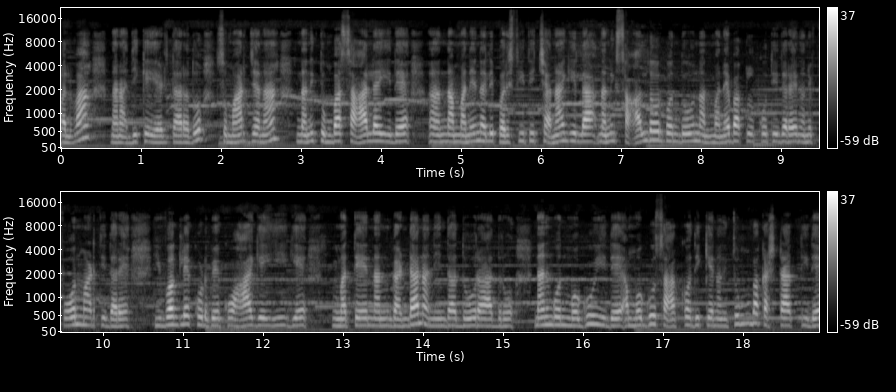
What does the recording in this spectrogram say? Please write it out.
ಅಲ್ವಾ? ನಾನು ಅದಕ್ಕೆ ಹೇಳ್ತಾ ಇರೋದು, ಸುಮಾರು ಜನ ನನಗೆ ತುಂಬ ಸಾಲ ಇದೆ. ನಮ್ಮ ಮನೆಯಲ್ಲಿ ಪರಿಸ್ಥಿತಿ ಚೆನ್ನಾಗಿಲ್ಲ. ನನಗೆ ಸಾಲದವ್ರು ಬಂದು ನನ್ನ ಮನೆ ಬಾಗಿಲು ಕೂತಿದ್ದಾರೆ, ನನಗೆ ಫೋನ್ ಮಾಡ್ತಿದ್ದಾರೆ. ಇವಾಗಲೇ ಕೊಡಬೇಕು, ಹಾಗೆ, ಹೀಗೆ. ಮತ್ತು ನನ್ನ ಗಂಡ ನನ್ನಿಂದ ದೂರ ಆದರು, ನನಗೊಂದು ಮಗು ಇದೆ. ಆ ಮಗು ಸಾಕೋದಕ್ಕೆ ನನಗೆ ತುಂಬ ಕಷ್ಟ ಆಗ್ತಿದೆ.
